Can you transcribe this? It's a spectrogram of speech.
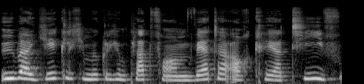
über jegliche möglichen Plattformen, werde auch kreativ,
